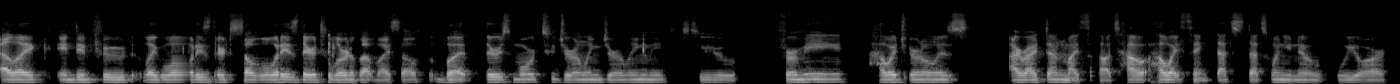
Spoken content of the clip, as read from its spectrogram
I like Indian food. Like, what is there to sell? What is there to learn about myself? But there's more to journaling. Journaling means to, for me, how I journal is I write down my thoughts, how how I think. That's that's when you know who you are,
